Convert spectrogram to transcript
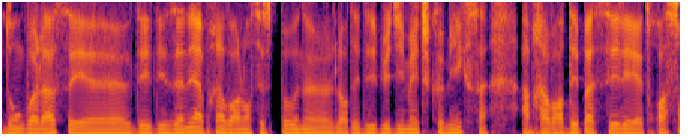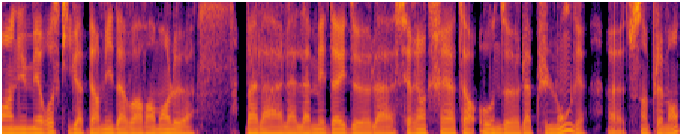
Donc voilà, c'est euh, des, des, années après avoir lancé Spawn euh, lors des débuts d'Image Comics, après avoir dépassé les 301 numéros, ce qui lui a permis d'avoir vraiment le bah, la, la, médaille de la série en créateur owned la plus longue, euh, tout simplement,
